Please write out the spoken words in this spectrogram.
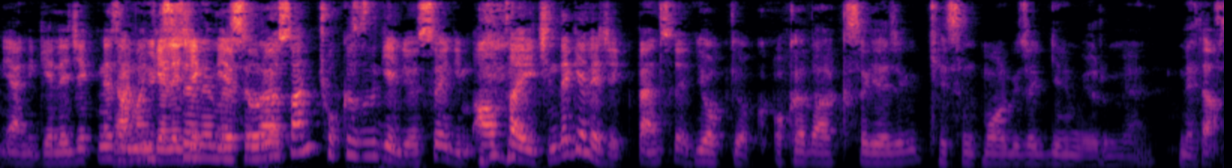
Yani gelecek ne Yani zaman gelecek diye mesela- soruyorsan çok hızlı geliyor söyleyeyim. 6 ay içinde gelecek ben söyleyeyim. Yok yok o kadar kısa gelecek kesin mortgage'a girmiyorum yani. Net. Tamam.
